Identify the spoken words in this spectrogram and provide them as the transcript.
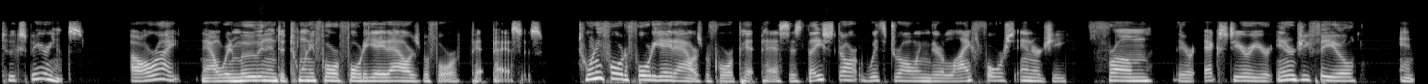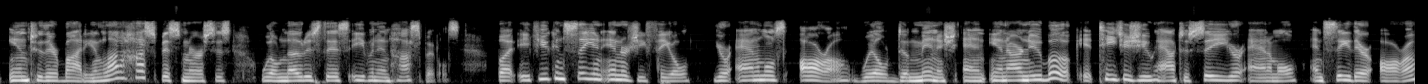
to experience. All right, now we're moving into 24, 48 hours before pet passes. 24 to 48 hours before a pet passes, they start withdrawing their life force energy from their exterior energy field and into their body. And a lot of hospice nurses will notice this even in hospitals. But if you can see an energy field your animal's aura will diminish. And in our new book, it teaches you how to see your animal and see their aura.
